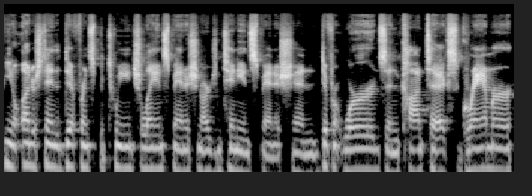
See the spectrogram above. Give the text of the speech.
you know, understand the difference between Chilean Spanish and Argentinian Spanish and different words and context, grammar,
